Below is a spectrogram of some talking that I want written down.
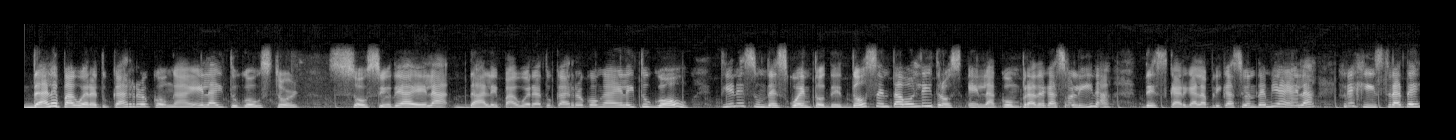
Dale power a tu carro con Aela y tu Go Store. Socio de Aela, dale power a tu carro con Aela y tu Go. Tienes un descuento de 2 centavos litros en la compra de gasolina. Descarga la aplicación de Miaela, regístrate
